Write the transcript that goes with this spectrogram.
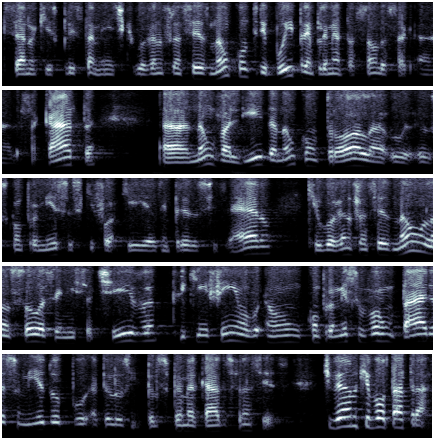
disseram aqui explicitamente que o governo francês não contribui para a implementação dessa, uh, dessa carta, uh, não valida, não controla o, os compromissos que, for, que as empresas fizeram, que o governo francês não lançou essa iniciativa e que, enfim, é um, é um compromisso voluntário assumido por, pelos, pelos supermercados franceses. Tiveram que voltar atrás.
